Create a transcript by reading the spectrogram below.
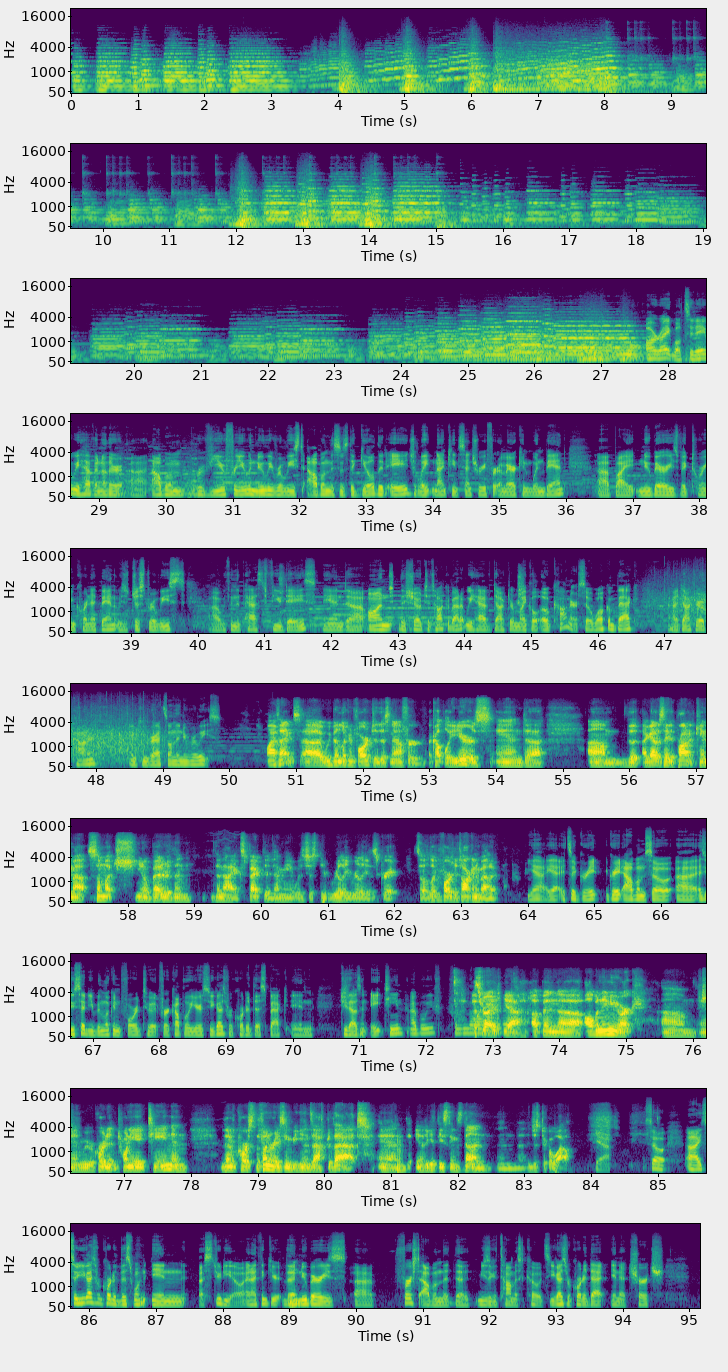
All right, well, today we have another uh, album review for you, a newly released album. This is The Gilded Age, late 19th century for American Wind Band uh, by Newberry's Victorian Cornet Band that was just released uh, within the past few days. And uh, on the show to talk about it, we have Dr. Michael O'Connor. So, welcome back, uh, Dr. O'Connor, and congrats on the new release. Why, thanks. Uh, we've been looking forward to this now for a couple of years. And um, the I got to say the product came out so much you know better than than I expected. I mean, it was just it really really is great. So looking forward to talking about it. Yeah, yeah, it's a great great album. So uh, as you said, you've been looking forward to it for a couple of years. So you guys recorded this back in 2018, I believe. That's right. Yeah, up in uh, Albany, New York, um, and we recorded it in 2018, and then of course the fundraising begins after that, and hmm. you know to get these things done, and uh, it just took a while. Yeah, so, uh, so you guys recorded this one in a studio, and I think you're, the mm-hmm. Newberry's uh, first album, that the music of Thomas Coates, you guys recorded that in a church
